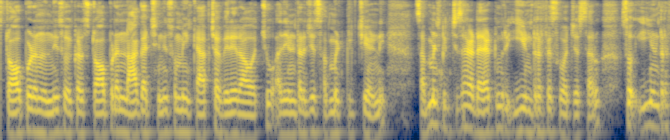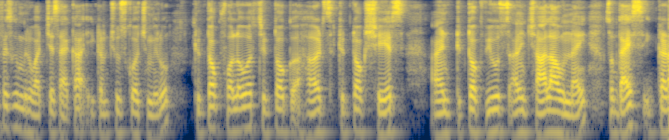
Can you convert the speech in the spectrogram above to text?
స్టాప్డ్ అని ఉంది. సో ఇక్కడ స్టాప్డ్ అని నాకు వచ్చింది సో మీ క్యాప్చా వేరే రావచ్చు. అది ఎంటర్ చేసి సబ్మిట్ క్లిక్ చేయండి. సబ్మిట్ క్లిక్ చేశాక డైరెక్ట్ మీరు ఈ ఇంటర్ఫేస్కి వచ్చేస్తారు. సో ఈ ఇంటర్ఫేస్కి మీరు వచ్చేసాక ఇక్కడ చూసుకోవచ్చు మీరు. TikTok followers TikTok hearts TikTok shares and TikTok views అని చాలా ఉన్నాయి. సో గైస్ ఇక్కడ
